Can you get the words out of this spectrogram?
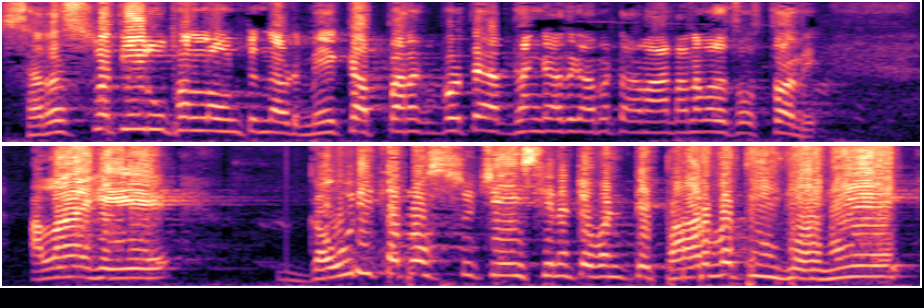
సరస్వతి రూపంలో ఉంటుంది ఆవిడ మేకప్ అనకపోతే అర్థం కాదు కాబట్టి ఆ మాట అనవలసి వస్తుంది. అలాగే గౌరి తపస్సు చేసినటువంటి పార్వతీదేవి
